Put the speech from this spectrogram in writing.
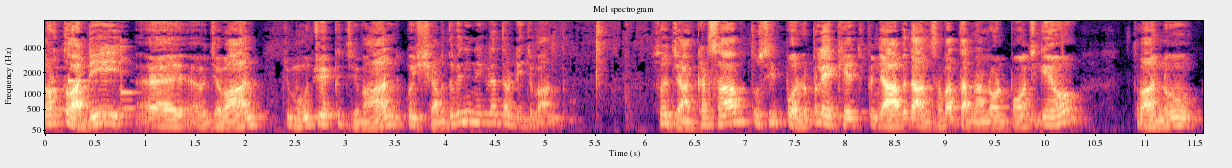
ਔਰ ਤੁਹਾਡੀ ਅਹ, ਚ ਮੂੰਹ ਚੋਂ ਇੱਕ ਜ਼ੁਬਾਨ ਕੋਈ ਸ਼ਬਦ ਵੀ ਨਹੀਂ ਨਿਕਲਿਆ ਤੁਹਾਡੀ ਜ਼ੁਬਾਨ ਤੋਂ। ਸੋ ਜਾਖੜ ਸਾਹਿਬ ਤੁਸੀਂ ਭੁੱਲ ਭੁਲੇਖੇ ਚ ਪੰਜਾਬ ਵਿਧਾਨ ਸਭਾ ਧਰਨਾ ਲਾਉਣ ਪਹੁੰਚ ਗਏ ਹੋ। ਤੁਹਾਨੂੰ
